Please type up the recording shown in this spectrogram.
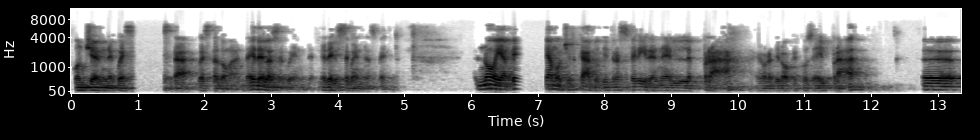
concerne questa, questa domanda ed è, seguente, ed è il seguente aspetto. Noi abbiamo cercato di trasferire nel PRA, e ora dirò che cos'è il PRA, eh,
